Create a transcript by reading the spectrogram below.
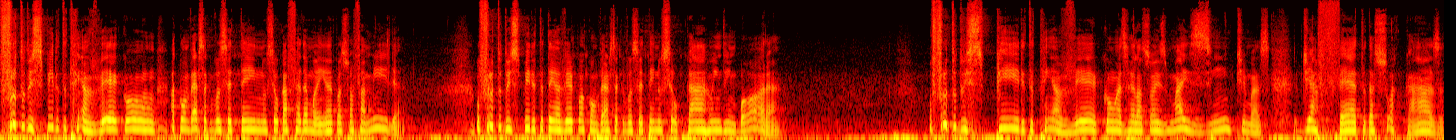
Fruto do Espírito tem a ver com a conversa que você tem no seu café da manhã com a sua família. O fruto do Espírito tem a ver com a conversa que você tem no seu carro indo embora. O fruto do Espírito tem a ver com as relações mais íntimas de afeto da sua casa.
